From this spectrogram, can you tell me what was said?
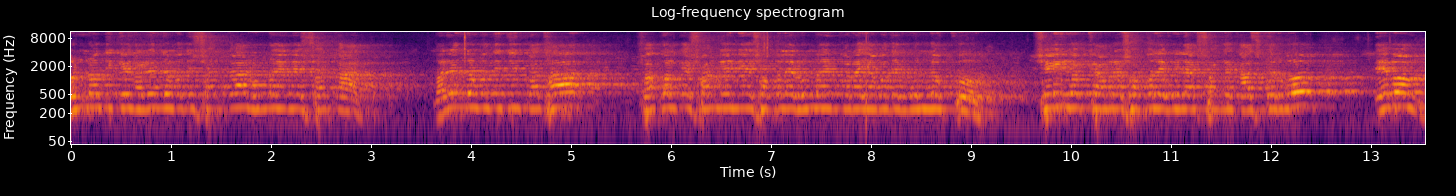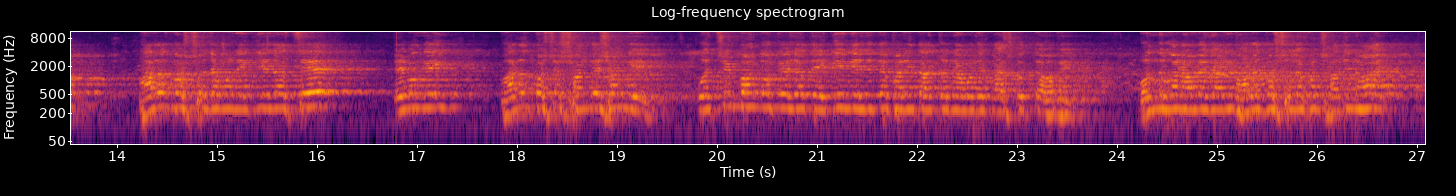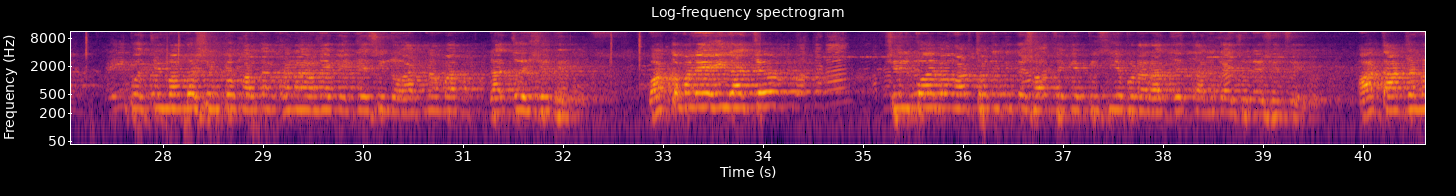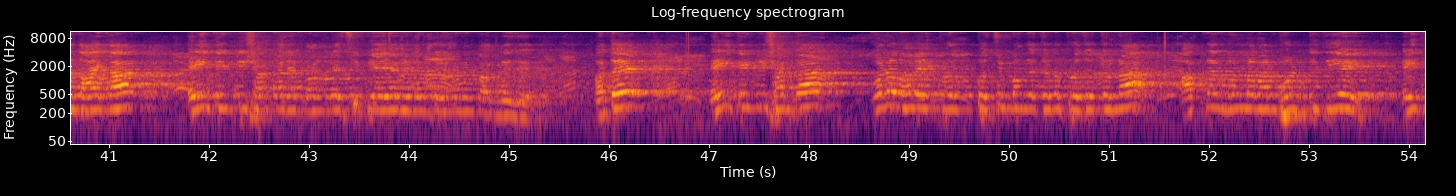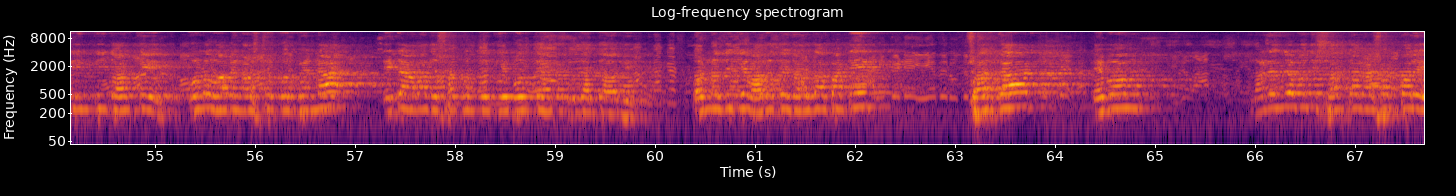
অন্যদিকে নরেন্দ্র মোদী সরকার, উন্নয়নের সরকার। নরেন্দ্র মোদীজির কথা সকলকে সঙ্গে নিয়ে সকলের উন্নয়ন করাই আমাদের মূল লক্ষ্য। সেই লক্ষ্যে আমরা সকলে মিলে একসঙ্গে কাজ করব এবং ভারতবর্ষ যেমন এগিয়ে যাচ্ছে এবং এই ভারতবর্ষের সঙ্গে সঙ্গে পশ্চিমবঙ্গকে যাতে এগিয়ে নিয়ে যেতে পারি, তার জন্য আমাদের কাজ করতে হবে। বন্ধুগণ, আমরা জানি ভারতবর্ষ যখন স্বাধীন হয়, এই পশ্চিমবঙ্গ শিল্প কলকারখানায় অনেক এগিয়ে ছিল, এক নম্বর রাজ্য হিসেবে। বর্তমানে এই রাজ্য শিল্প এবং অর্থনীতিতে সব থেকে পিছিয়ে পড়া রাজ্যের তালিকায় চলে এসেছে। আর তার জন্য দায় কার? এই তিনটি সরকারের কংগ্রেস সিপিআইএম এবং তৃণমূল কংগ্রেসের। অতএব এই তিনটি সরকার কোনোভাবে পশ্চিমবঙ্গের জন্য প্রযোজ্য না। আপনার মূল্যবান ভোটটি দিয়ে এই তিনটি দলকে কোনোভাবে নষ্ট করবেন না। এটা আমাদের সকলকে বলতে হবে, বোঝাতে হবে। অন্যদিকে ভারতীয় জনতা পার্টির সরকার এবং নরেন্দ্র মোদী সরকার আসার পরে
